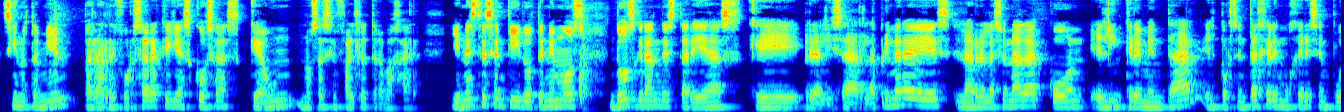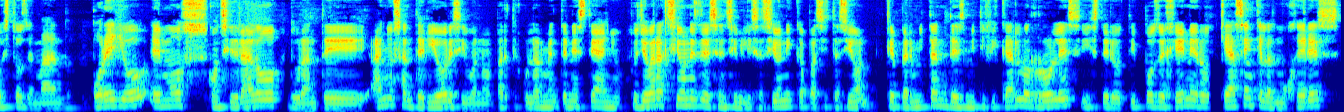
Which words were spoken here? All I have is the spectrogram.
sino también para reforzar aquellas cosas que aún nos hace falta trabajar. Y en este sentido tenemos dos grandes tareas que realizar. La primera es la relacionada con el incrementar el porcentaje de mujeres en puestos de mando. Por ello hemos considerado durante años anteriores y bueno, particularmente en este año, pues llevar acciones de sensibilización y capacitación que permitan desmitificar los roles y estereotipos de género que hacen que las mujeres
